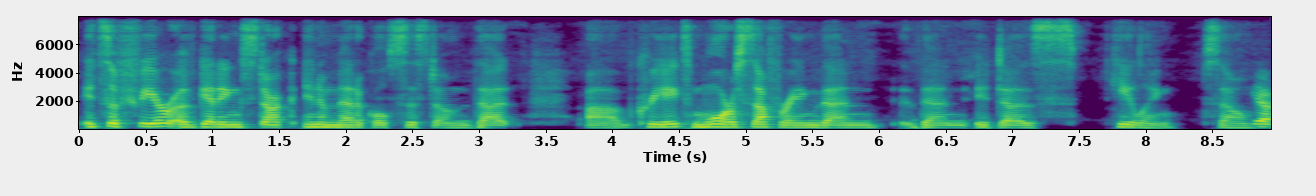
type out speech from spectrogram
It's a fear of getting stuck in a medical system that um, creates more suffering than, than it does healing. So, yeah.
